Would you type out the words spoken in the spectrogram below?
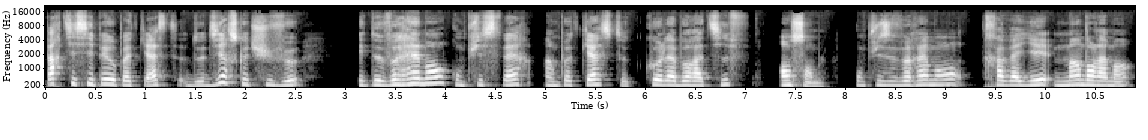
participer au podcast, de dire ce que tu veux et de vraiment qu'on puisse faire un podcast collaboratif ensemble. Qu'on puisse vraiment travailler main dans la main,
